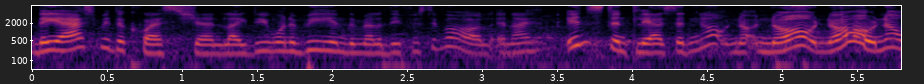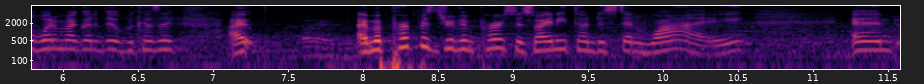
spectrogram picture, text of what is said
They asked me the question like, "Do you want to be in the Melody Festival?" And I instantly I said, "No, no, no, no, no. What am I going to do?" Because I, I, I'm a purpose-driven person, so I need to understand why. And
